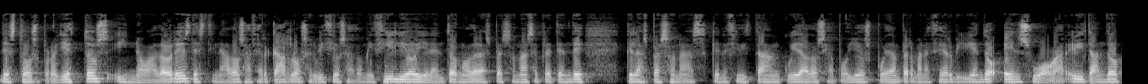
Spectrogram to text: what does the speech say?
de estos proyectos innovadores destinados a acercar los servicios a domicilio y el entorno de las personas, se pretende que las personas que necesitan cuidados y apoyos puedan permanecer viviendo en su hogar, evitando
